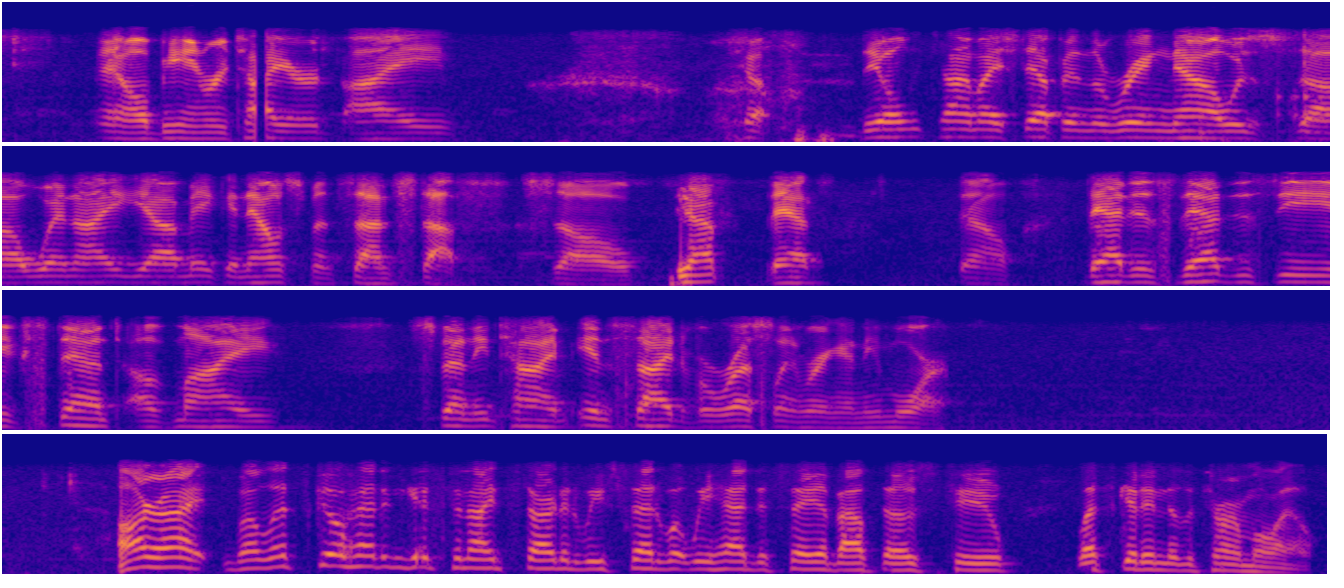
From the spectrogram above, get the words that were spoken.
you know, being retired, I. Yeah, the only time I step in the ring now is uh, when I uh, make announcements on stuff. So Yep. that's you know, that is that is the extent of my spending time inside of a wrestling ring anymore. All right. Well, let's go ahead and get tonight started. We've said what we had to say about those two. Let's get into the turmoil.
